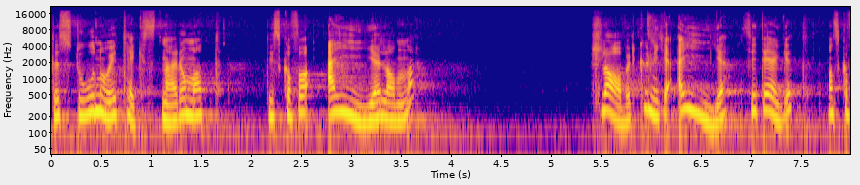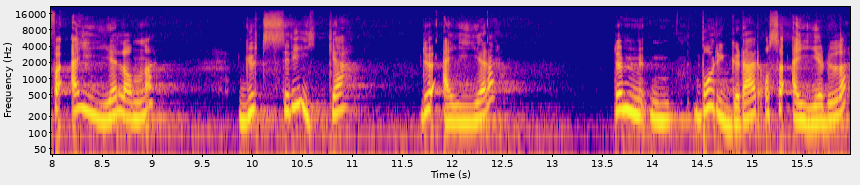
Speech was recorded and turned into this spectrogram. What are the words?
Det sto noe i teksten her om at de skal få eie landet. Slaver kunne ikke eie sitt eget. Man skal få eie landet. Guds rike du eier det. Du borger der, og så eier du det.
